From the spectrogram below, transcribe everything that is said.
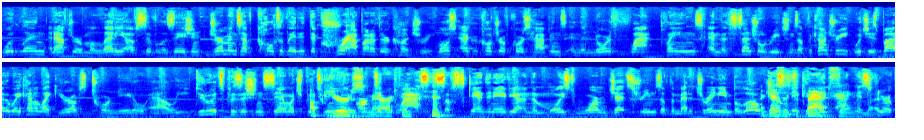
woodland, and after a millennia of civilization, Germans have cultivated the crap out of their country. Most agriculture, of course, happens in the North Flat Plains and the central regions of the country, which is, by the way, kind of like Europe's tornado alley. Due to its position sandwiched between the Arctic American. blasts of Scandinavia and the moist, warm jet streams of the Mediterranean below, I Germany can bad be an thing, atmospheric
